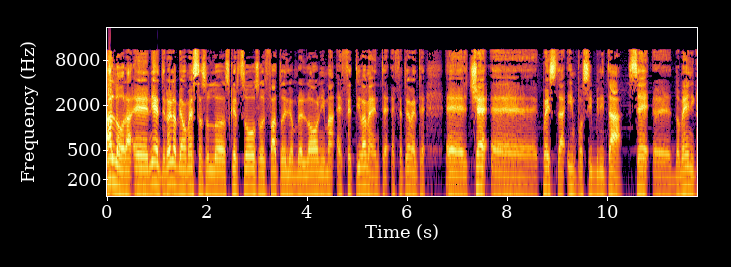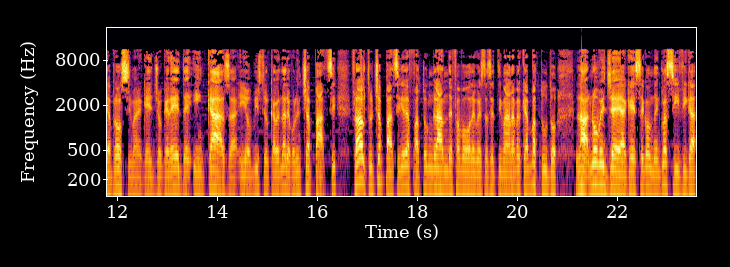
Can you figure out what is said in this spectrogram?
Allora, eh, niente, noi l'abbiamo messa sul scherzoso il fatto degli ombrelloni, ma effettivamente, effettivamente eh, c'è eh, questa impossibilità. Se eh, domenica prossima che giocherete in casa, io ho visto il calendario con il Ciappazzi, fra l'altro il Ciappazzi che vi ha fatto un grande favore questa settimana perché ha battuto la Novegea che è seconda in classifica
